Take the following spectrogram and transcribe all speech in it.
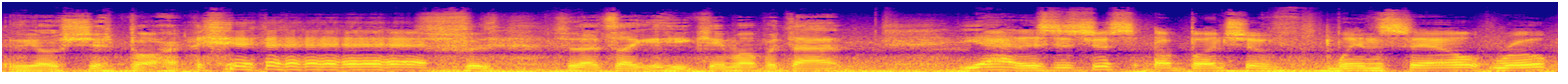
the oh shit bar. so that's like he came up with that. Yeah, this is just a bunch of wind sail rope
